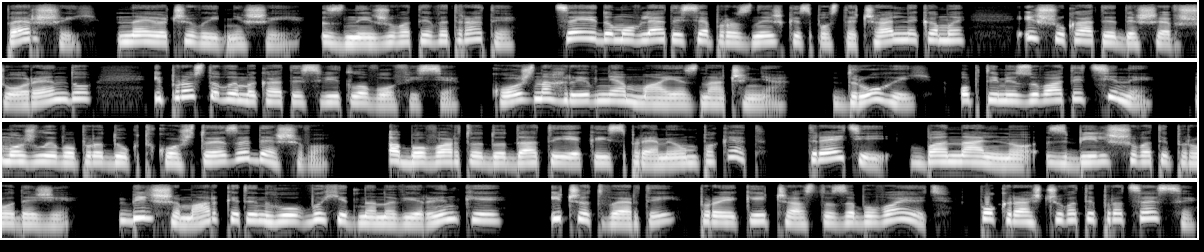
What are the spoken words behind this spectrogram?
Перший, найочевидніший – знижувати витрати. Це і домовлятися про знижки з постачальниками, і шукати дешевшу оренду, і просто вимикати світло в офісі. Кожна гривня має значення. Другий – оптимізувати ціни. Можливо, продукт коштує задешево. Або варто додати якийсь преміум-пакет. Третій – банально збільшувати продажі. Більше маркетингу, вихід на нові ринки. І четвертий, про який часто забувають – покращувати процеси,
